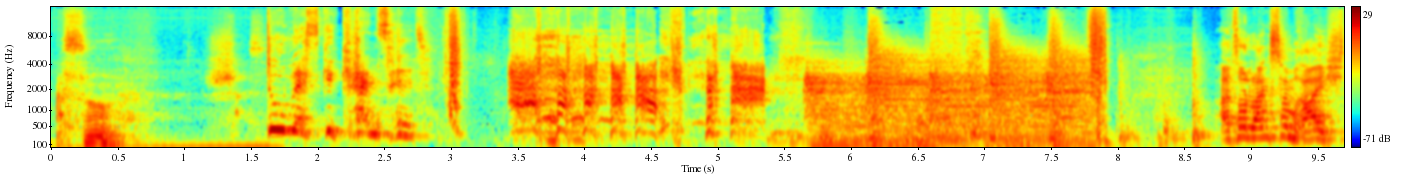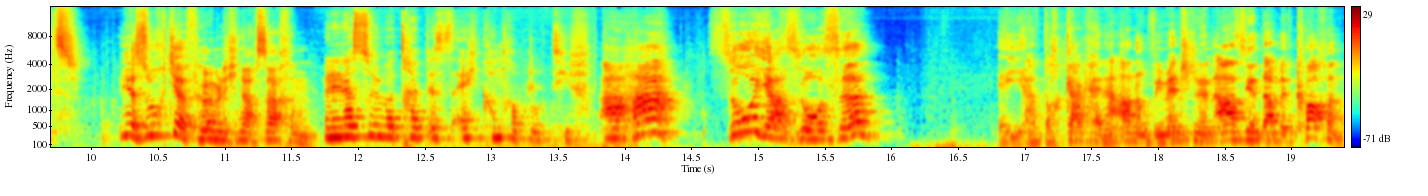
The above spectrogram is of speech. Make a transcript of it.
Ach so. Du bist gecancelt! Also langsam reicht's. Ihr sucht ja förmlich nach Sachen. Wenn ihr das so übertreibt, ist es echt kontraproduktiv. Aha! Sojasauce? Ey, ihr habt doch gar keine Ahnung, wie Menschen in Asien damit kochen.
